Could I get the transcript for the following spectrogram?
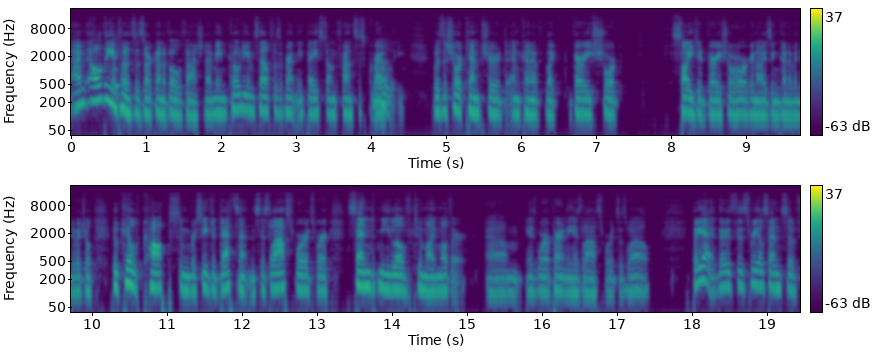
I'm, all the influences are kind of old fashioned. I mean, Cody himself was apparently based on Francis Yeah. Crowley, who was a short tempered and kind of like very short sighted, very short organizing kind of individual who killed cops and received a death sentence. His last words were, Send me love to my mother, um, is were apparently his last words as well. But yeah, there's this real sense of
